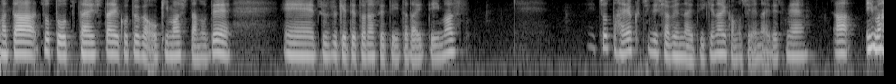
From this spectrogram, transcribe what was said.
またちょっとお伝えしたいことが起きましたので、えー続けて撮らせていただいています。ちょっと早口で喋んないといけないかもしれないですね。あ、今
